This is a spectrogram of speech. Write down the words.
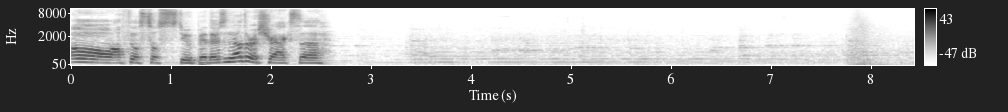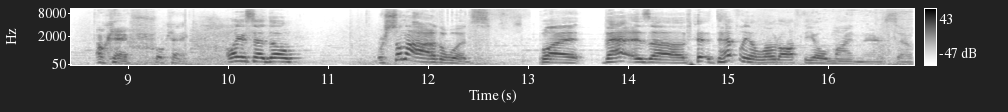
Oh, I'll feel so stupid. There's another Atraxa. Okay, okay. Like I said, though, we're still not out of the woods. But that is uh, definitely a load off the old mine there, so...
